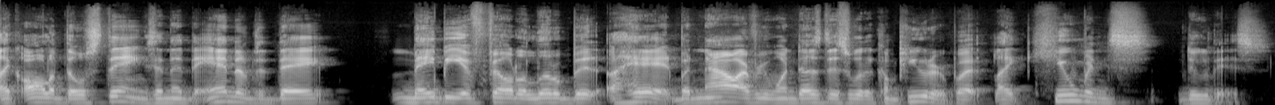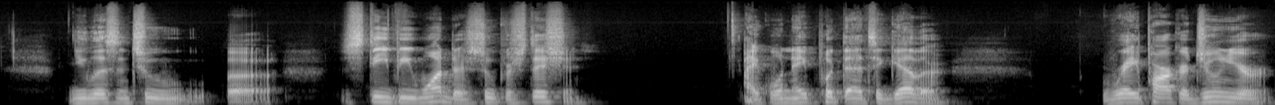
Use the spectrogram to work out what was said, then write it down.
like all of those things. And at the end of the day, maybe it felt a little bit ahead, but now everyone does this with a computer. But like humans do this. You listen to uh, Stevie Wonder, Superstition. Like when they put that together, Ray Parker Jr.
